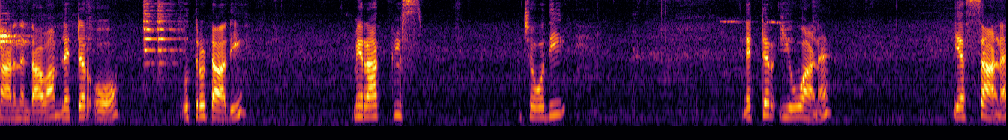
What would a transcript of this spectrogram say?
കാണുന്നുണ്ടാവാം. ലെറ്റർ ഒ ഉത്രട്ടാതി മിറാക്കിൾസ് ചോതി ലെറ്റർ യു ആണ് എസ് ആണ്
